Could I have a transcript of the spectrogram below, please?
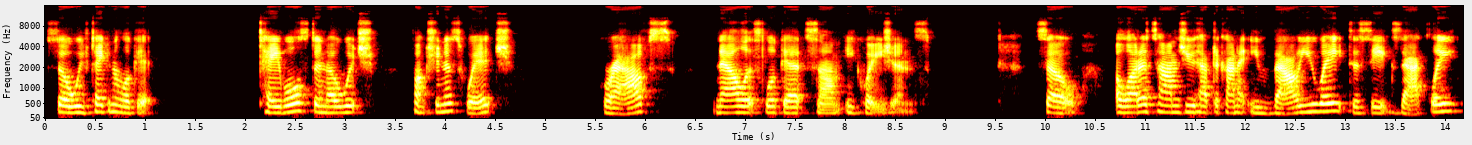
so we've taken a look at tables to know which function is which, graphs. Now let's look at some equations. So a lot of times you have to kind of evaluate to see exactly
